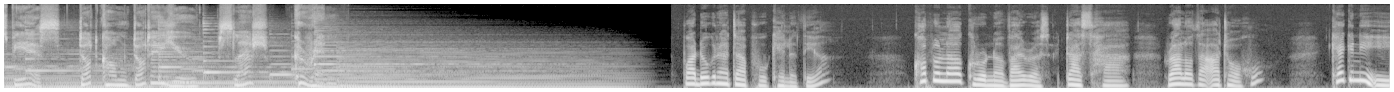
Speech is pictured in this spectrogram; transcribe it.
sbs.com.au/karen ပွာဒိုဂနာတာဖိုခဲလတဲ့ကောပလာကိုရိုနာဗိုင်းရပ်စ်ဒါစ်ဟာရာလောတာအထောဟုခဲကနီဤ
